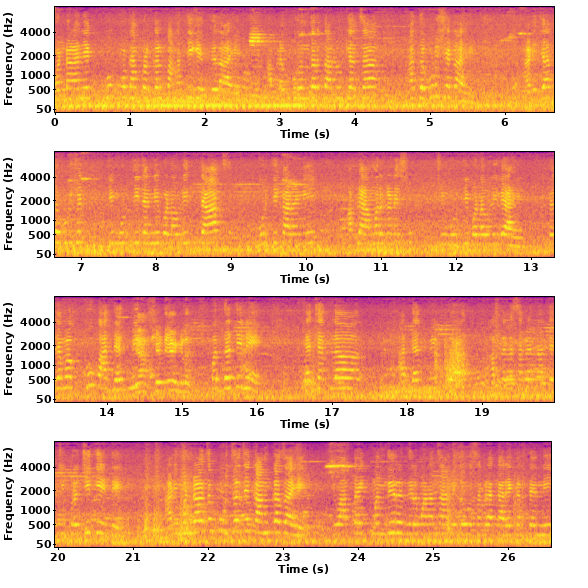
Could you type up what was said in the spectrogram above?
मंडळाने एक खूप मोठा प्रकल्प हाती घेतलेला आहे. आपल्या पुरंदर तालुक्याचा हा दगडूशेठ आहे. आणि ज्या दगडूशेठची मूर्ती ज्यांनी बनवली त्याच मूर्तिकारांनी आपल्या अमर गणेशची मूर्ती बनवलेली आहे. त्याच्यामुळे खूप आध्यात्मिक पद्धतीने त्याच्यातलं आध्यात्मिक आपल्याला सगळ्यांना त्याची प्रचिती येते. आणि मंडळाचं पुढचं जे कामकाज आहे किंवा आता एक मंदिर निर्माणाचा आम्ही जो सगळ्या कार्यकर्त्यांनी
